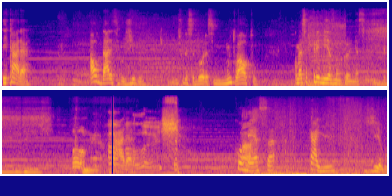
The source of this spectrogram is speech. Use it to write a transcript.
E cara, ao dar esse rugido, tipo, um ensurdecedor, assim, muito alto, começa a tremer as montanhas. Oh, meu. Cara, começa a cair gelo.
